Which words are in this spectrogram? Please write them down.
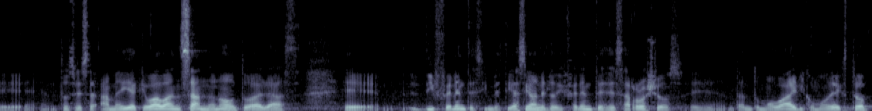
entonces, a medida que va avanzando ¿no? todas las diferentes investigaciones, los diferentes desarrollos, tanto mobile como desktop,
